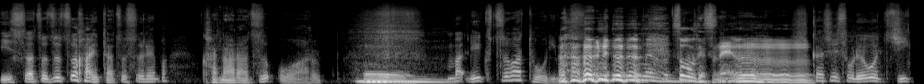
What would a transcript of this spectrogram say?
1冊ずつ配達すれば必ず終わる。まあ理屈は通ります。そうですねうんうんうんしかしそれを実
